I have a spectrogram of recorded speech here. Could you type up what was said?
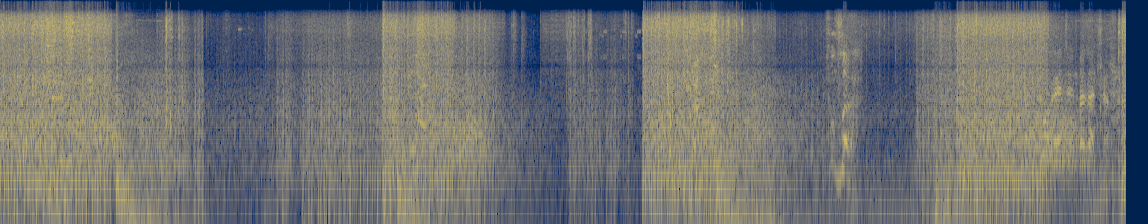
Vorräte in Bereitschaft. Hauptquartier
